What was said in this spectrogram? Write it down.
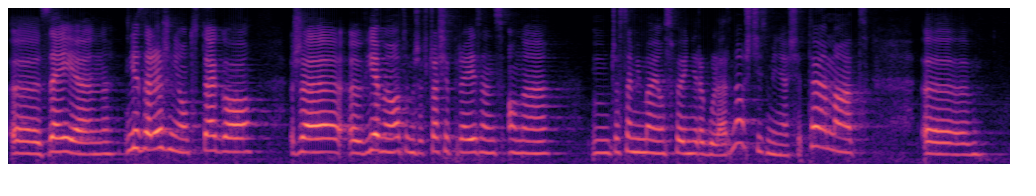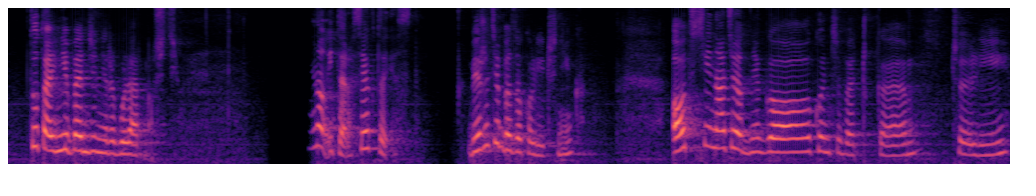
e, sehen, niezależnie od tego, że wiemy o tym, że w czasie presens one mm, czasami mają swoje nieregularności, zmienia się temat. e, Tutaj nie będzie nieregularności. No i teraz, jak to jest? Bierzecie bezokolicznik, odcinacie od niego końcóweczkę, czyli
